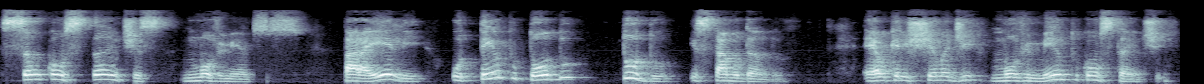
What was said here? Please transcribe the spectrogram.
são constantes movimentos. Para ele, o tempo todo, tudo está mudando. É o que ele chama de movimento constante.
